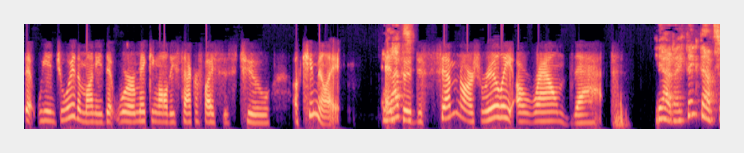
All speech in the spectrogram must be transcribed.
that we enjoy the money that we're making all these sacrifices to accumulate? Well, and so the seminars really around that yeah, and I think that's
